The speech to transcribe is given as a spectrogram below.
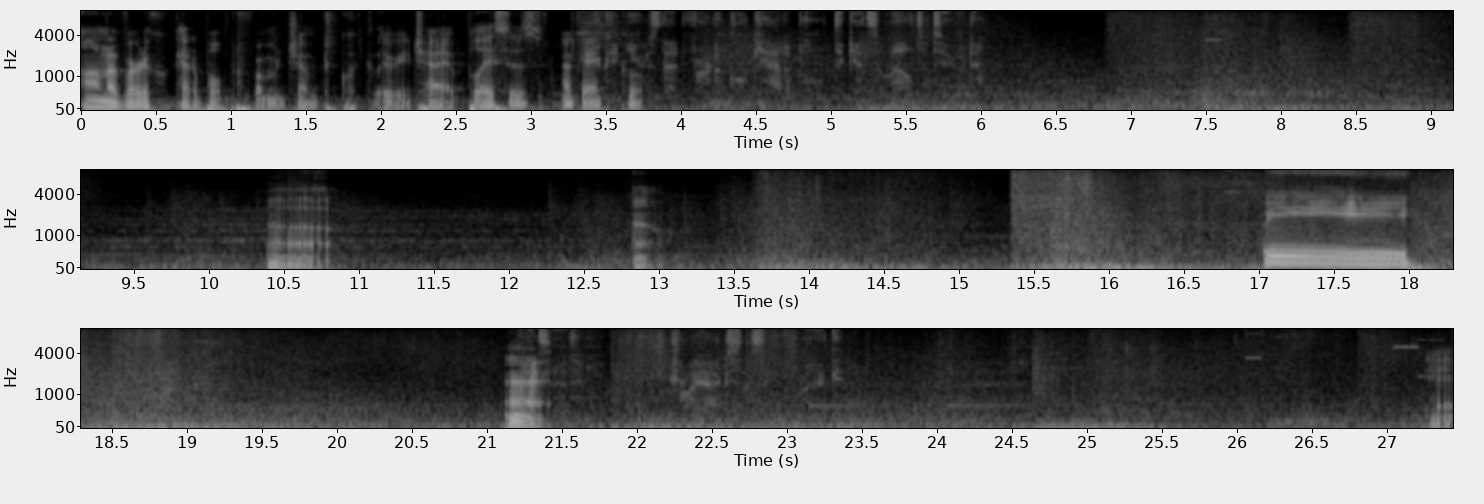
on a vertical catapult, perform a jump to quickly reach high up places. Okay, You can cool. use that vertical catapult to get some altitude. Uh, oh. We. All right. That's it. Try accessing the wreck. Okay,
